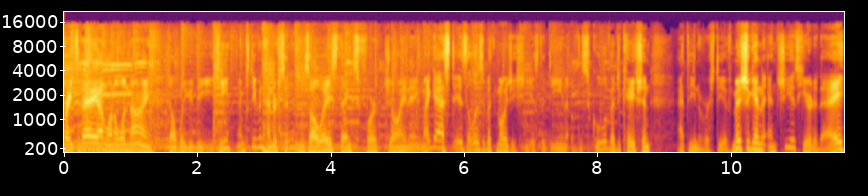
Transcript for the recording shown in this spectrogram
Detroit Today on 1019 WDET. I'm Stephen Henderson, and as always, thanks for joining. My guest is Elizabeth Moje. She is the Dean of the School of Education at the University of Michigan, and she is here today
